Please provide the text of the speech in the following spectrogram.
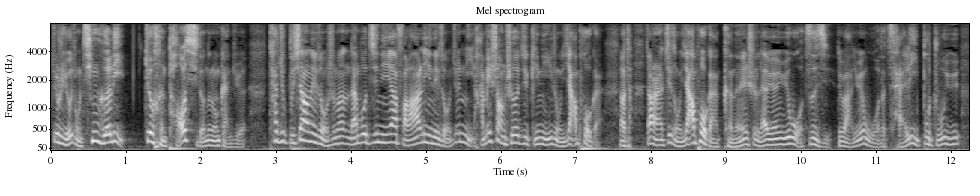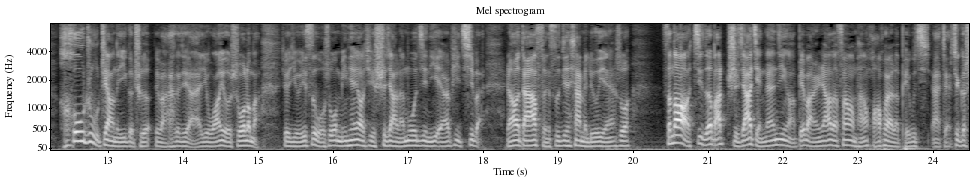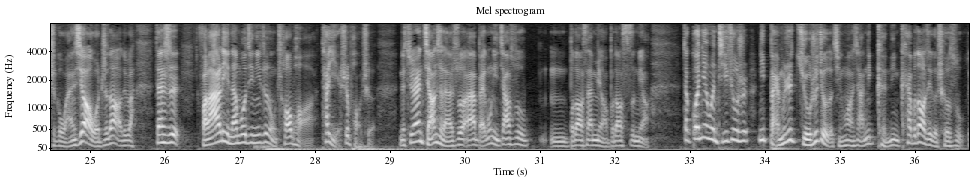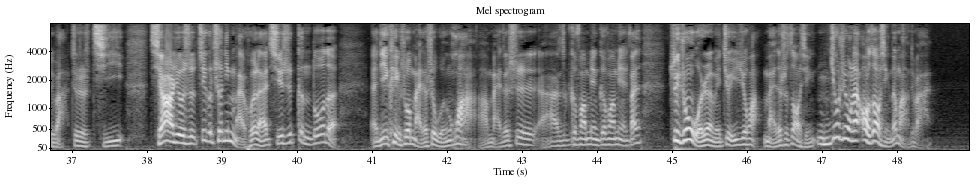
就是有一种亲和力。就很讨喜的那种感觉，它就不像那种什么兰博基尼啊、法拉利那种，就你还没上车就给你一种压迫感啊。当当然，这种压迫感可能是来源于我自己，对吧？因为我的财力不足以 hold 住这样的一个车，对吧？就啊，有网友说了嘛，就有一次我说明天要去试驾兰博基尼 LP 七百，然后大家粉丝就在下面留言说。三刀，记得把指甲剪干净啊，别把人家的方向盘划坏了，赔不起。哎，对，这个是个玩笑，我知道，对吧？但是法拉利、兰博基尼这种超跑啊，它也是跑车。那虽然讲起来说啊，百公里加速，嗯，不到三秒，不到四秒，但关键问题就是你百分之九十九的情况下，你肯定开不到这个车速，对吧？这是其一。其二就是这个车你买回来，其实更多的，呃，你也可以说买的是文化啊，买的是啊各方面各方面，反正最终我认为就一句话，买的是造型，你就是用来凹造型的嘛，对吧？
